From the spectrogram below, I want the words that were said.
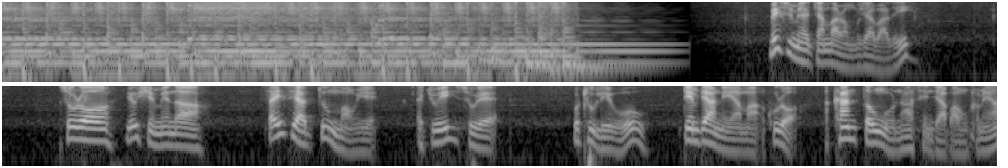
မိတ်ဆွေများကြမ်းပါတော်မူကြပါစေအဆိုတော်ရုပ်ရှင်မင်းသားစိုင်းဆရာသူ့မောင်ရဲ့အကျွေးဆိုတဲ့ဝတ္ထုလေးကိုတင်ပြနေရမှာအခုတော့အခန်း3ကိုနားဆင်ကြပါအောင်ခင်ဗျာ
